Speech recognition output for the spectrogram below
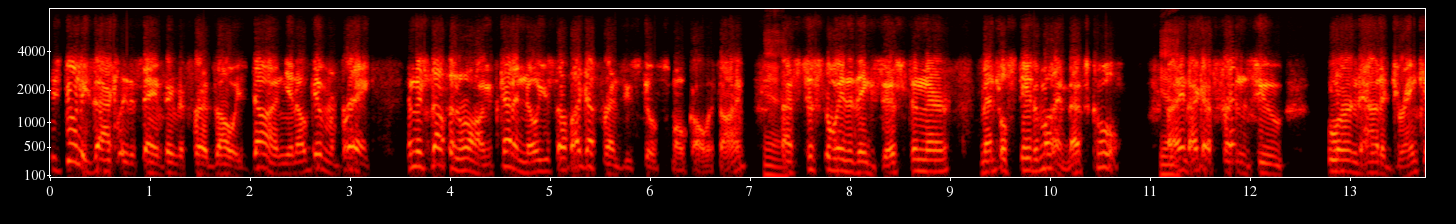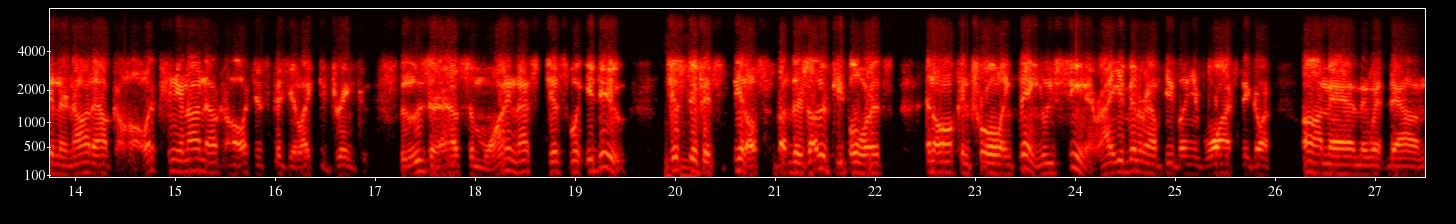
he's doing exactly the same thing that Fred's always done. You know, give him a break. And there's nothing wrong. It's kind of know yourself. I got friends who still smoke all the time. Yeah. That's just the way that they exist in their mental state of mind. That's cool Yeah. right? I got friends who learned how to drink and they're not alcoholics, and you're not an alcoholic just because you like to drink booze or have some wine. That's just what you do. Just Mhm. if it's, you know, there's other people where it's an all controlling thing. We've seen it, right? You've been around people and you've watched it going, oh man, they went down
